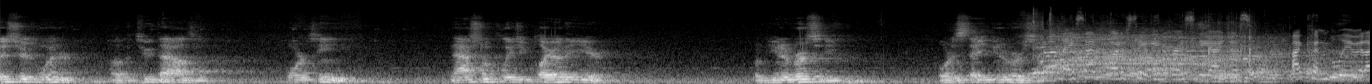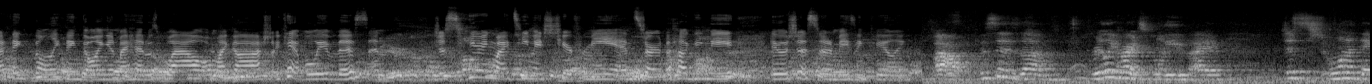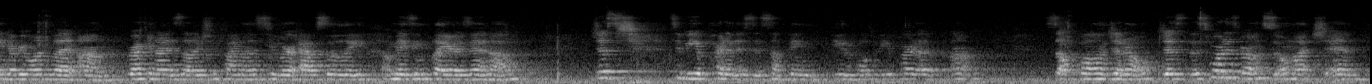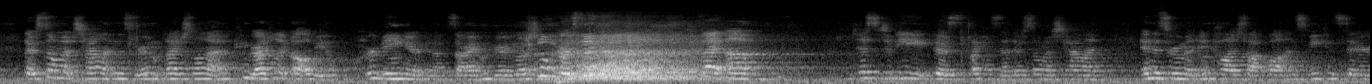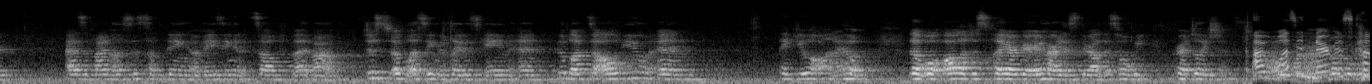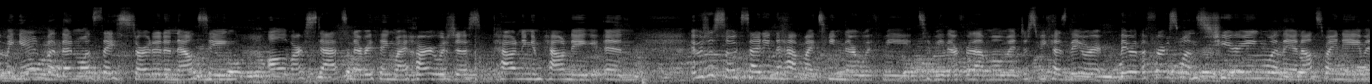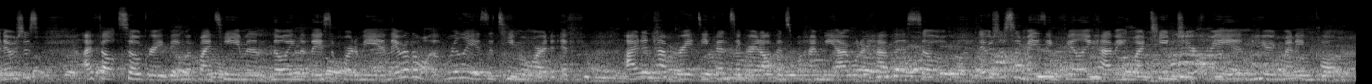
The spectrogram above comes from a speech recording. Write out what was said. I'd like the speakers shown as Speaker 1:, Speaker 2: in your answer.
Speaker 1: This year's winner of the 2014 National Collegiate Player of the Year from the University, Florida State University.
Speaker 2: When they said Florida State University, I just, I couldn't believe it. I think the only thing going in my head was, wow, oh my gosh, I can't believe this. And just hearing my teammates cheer for me and start hugging me, it was just an amazing feeling.
Speaker 3: Wow, this is um, really hard to believe. I just want to thank everyone, but um, recognize the other two finalists who were absolutely amazing players, and um, just to be a part of this is something beautiful to be a part of. Um, softball in general, just the sport has grown so much, and there's so much talent in this room, and I just want to congratulate all of you for being here. And I'm sorry, I'm a very emotional person, but. Um, just to be, there's, like I said, there's so much talent in this room and in college softball, and to be considered as a finalist is something amazing in itself, but um, just a blessing to play this game, and good luck to all of you, and thank you all, and I hope that we'll all just play our very hardest throughout this whole week. Congratulations.
Speaker 2: I wasn't nervous coming in, but then once they started announcing all of our stats and everything, my heart was just pounding and pounding, and it was just so exciting to have my team there with me to be there for that moment, just because they were they were the first ones cheering when they announced my name, and it was just I felt so great being with my team and knowing that they supported me, and they were the one, really it's a team award. If I didn't have great defense and great offense behind me, I wouldn't have this. So it was just an amazing feeling having my team cheer for me and hearing my name called.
